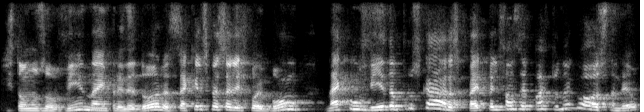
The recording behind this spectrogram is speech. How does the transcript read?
que estão nos ouvindo, né, empreendedoras, se aquele especialista foi bom, né, convida para os caras, pede para ele fazer parte do negócio, entendeu?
